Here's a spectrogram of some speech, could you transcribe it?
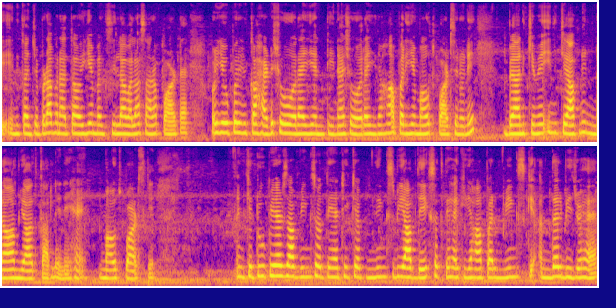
इनका जबड़ा बनाता है और ये मैगजिला वाला सारा पार्ट है और ये ऊपर इनका हेड शो हो रहा है, ये एंटीना शो हो रहा है। यहाँ पर ये माउथ पार्ट्स इन्होंने बयान किए हुए इनके आपने नाम याद कर लेने हैं माउथ पार्ट्स के। इनके टू पेयर्स ऑफ़ विंग्स होते हैं, ठीक है? विंग्स भी आप देख सकते हैं कि यहाँ पर विंग्स के अंदर भी जो है,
